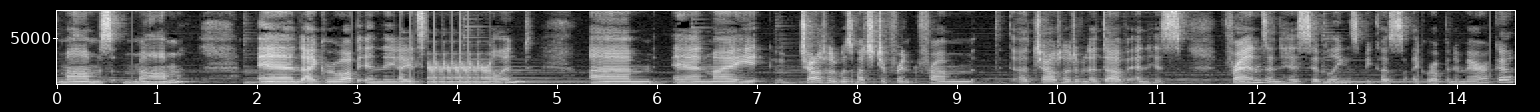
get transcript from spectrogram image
mom's mom, and I grew up in the United States, Maryland. Um, and my childhood was much different from a childhood of Nadav and his friends and his siblings because I grew up in America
